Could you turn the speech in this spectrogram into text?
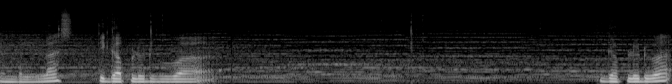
16 32 32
